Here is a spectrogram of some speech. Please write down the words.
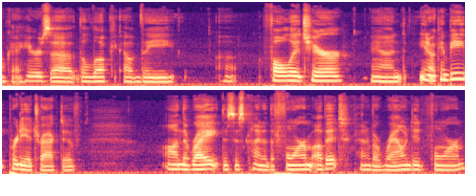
Okay, here's uh, the look of the foliage here and you know it can be pretty attractive on the right this is kind of the form of it kind of a rounded form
